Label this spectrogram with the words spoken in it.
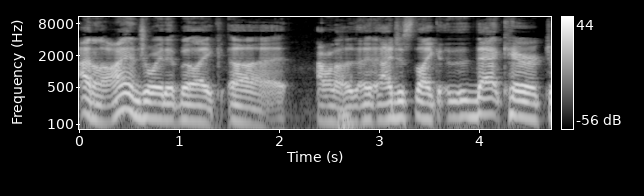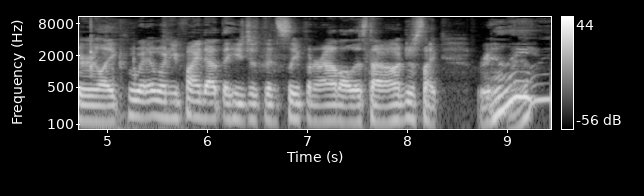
I don't know, I enjoyed it, but like uh I don't know. I- just like that character. Like when you find out that he's just been sleeping around all this time, I'm just like, really?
